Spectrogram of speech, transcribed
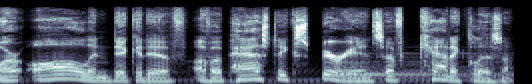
are all indicative of a past experience of cataclysm.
